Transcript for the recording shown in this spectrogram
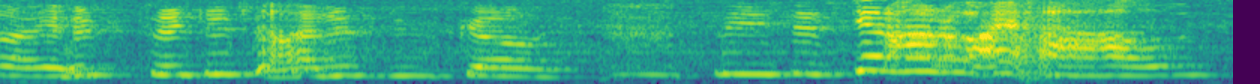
I am sick and tired of you ghosts. Please just get out of my house.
